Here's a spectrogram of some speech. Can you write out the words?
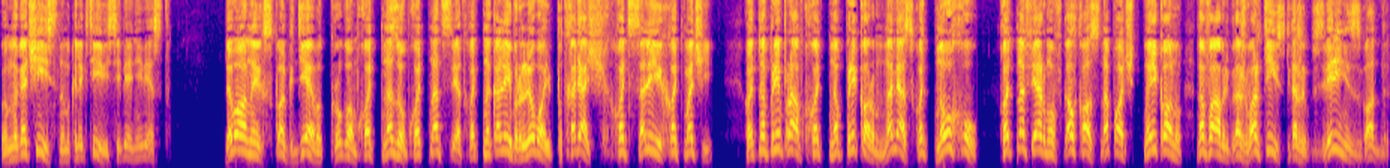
во многочисленном коллективе себе невесту. Да вон их сколько девок кругом, хоть на зуб, хоть на цвет, хоть на калибр любой, подходящий, хоть соли, хоть мочи, хоть на приправку, хоть на прикорм, на мясо, хоть на уху, Хоть на ферму, в колхоз, на почту, на икону, на фабрику, даже в артистки, даже в зверине сгодных.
